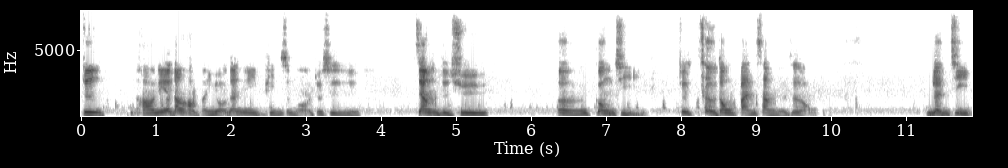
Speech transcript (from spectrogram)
就是好，你要当好朋友，那你凭什么就是这样子去呃攻击，就是策动班上的这种人际？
